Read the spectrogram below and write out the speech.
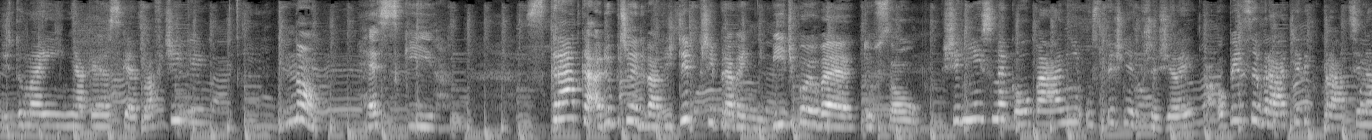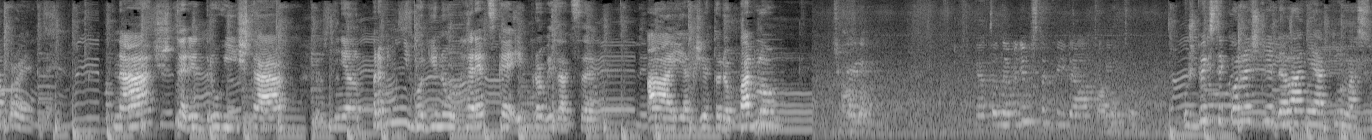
že tu mají nějaké hezké plavčíky? No, hezký. Zkrátka a dobře dva vždy připravení beachbojové tu jsou. Všichni jsme koupání úspěšně přežili a opět se vrátili k práci na projektech. Náš, tedy druhý štáb, měl první hodinu herecké improvizace. A jakže to dopadlo? Já to nevidím z takový dálky. Už bych si konečně dala nějaký maso.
